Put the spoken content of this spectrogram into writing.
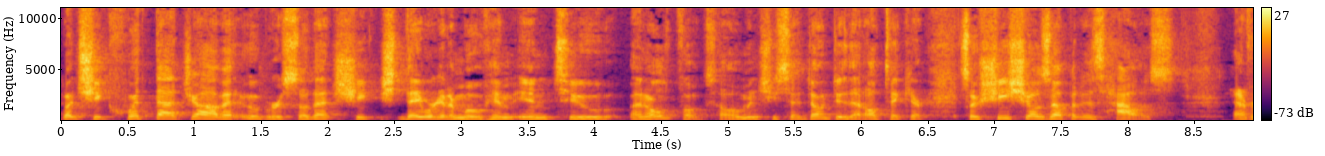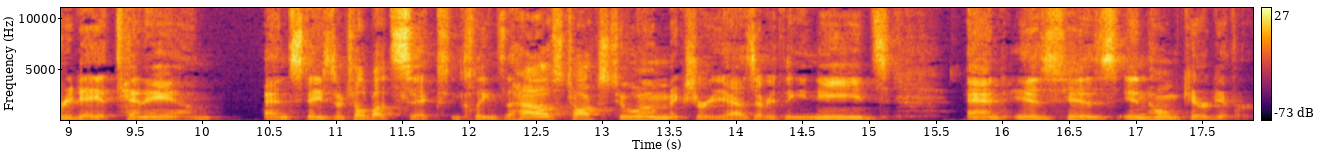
But she quit that job at Uber so that she they were going to move him into an old folks home, and she said, "Don't do that. I'll take care." So she shows up at his house every day at 10 a.m. and stays there till about six and cleans the house, talks to him, makes sure he has everything he needs, and is his in-home caregiver.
